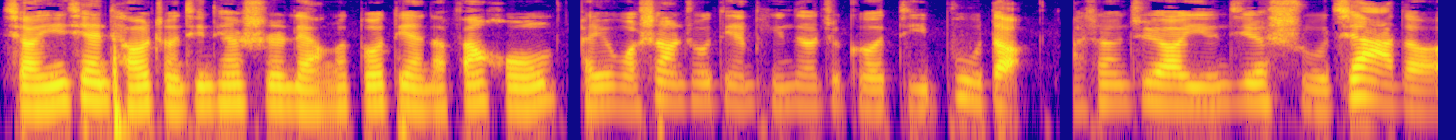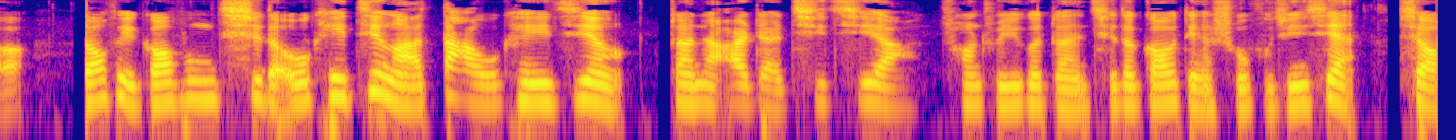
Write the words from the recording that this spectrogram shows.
小阴线调整，今天是两个多点的翻红，还有我上周点评的这个底部的，马上就要迎接暑假的消费高峰期的 OK 镜啊，大 OK 镜。上涨二点七七啊，创出一个短期的高点，收复均线。小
